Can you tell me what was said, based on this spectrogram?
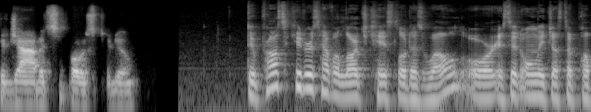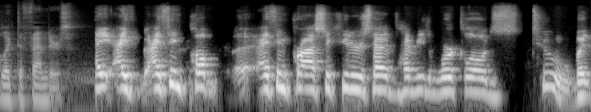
the job it's supposed to do. Do prosecutors have a large caseload as well, or is it only just the public defenders? I, I, I think pub, I think prosecutors have heavy workloads too, but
